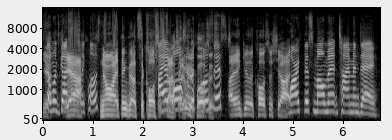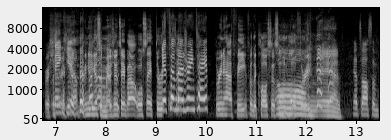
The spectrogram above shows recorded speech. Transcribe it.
Yeah. Someone's got yeah. really close. No, I think that's the closest I am shot, also too. The closest. closest. I think you're the closest shot. Mark this moment, time and day. For sure. Thank you. We need to get some measuring tape out. We'll say three. Get some we'll say measuring tape. Three and a half feet for the closest on hole Oh, three. man. That's awesome.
